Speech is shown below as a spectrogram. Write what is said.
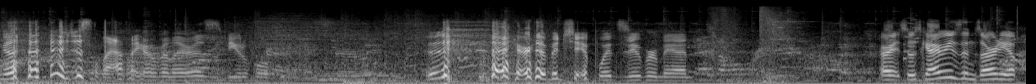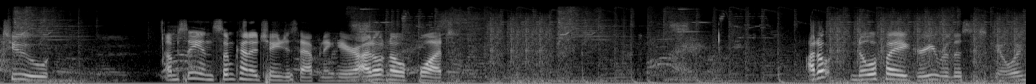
Just laughing over there. This is beautiful. I heard him chip with Superman. Alright, so SkyRasen's already up two. I'm seeing some kind of changes happening here. I don't know what. I don't know if I agree where this is going.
